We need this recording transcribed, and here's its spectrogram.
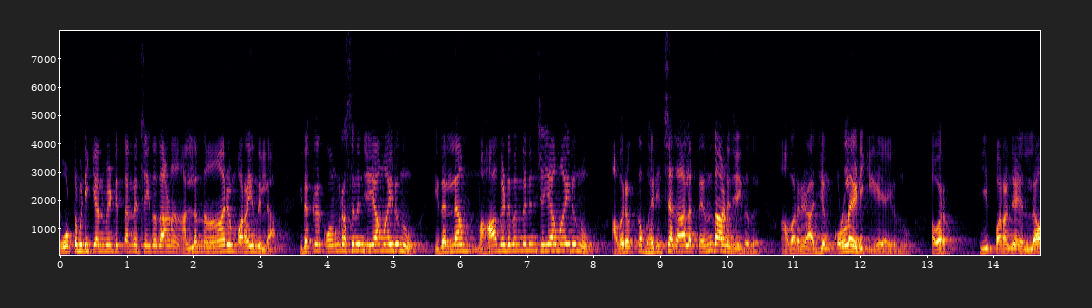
വോട്ട് പിടിക്കാൻ വേണ്ടി തന്നെ ചെയ്തതാണ് അല്ലെന്ന് ആരും പറയുന്നില്ല. ഇതൊക്കെ കോൺഗ്രസിനും ചെയ്യാമായിരുന്നു. ഇതെല്ലാം മഹാഗഠബന്ധനും ചെയ്യാമായിരുന്നു. അവരൊക്കെ ഭരിച്ച കാലത്ത് എന്താണ് ചെയ്തത്? അവർ രാജ്യം കൊള്ളയടിക്കുകയായിരുന്നു. അവർ ഈ പറഞ്ഞ എല്ലാ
